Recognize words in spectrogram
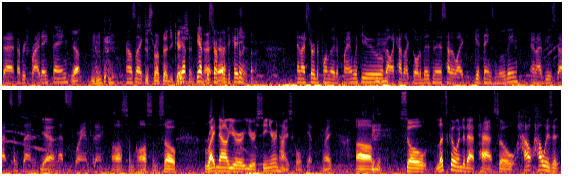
that every Friday thing. Yeah. hmm I was like, disrupt education. yep, right? disrupt Yeah. education. and I started to formulate a plan with you Mhm. about like how to like build a business, how to like get things moving, and I've used that since then. Yeah. and that's where I am today. Awesome, awesome. So, right now you're you're a senior in high school. Yep. Right. Um, so let's go into that path. So how how is it?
